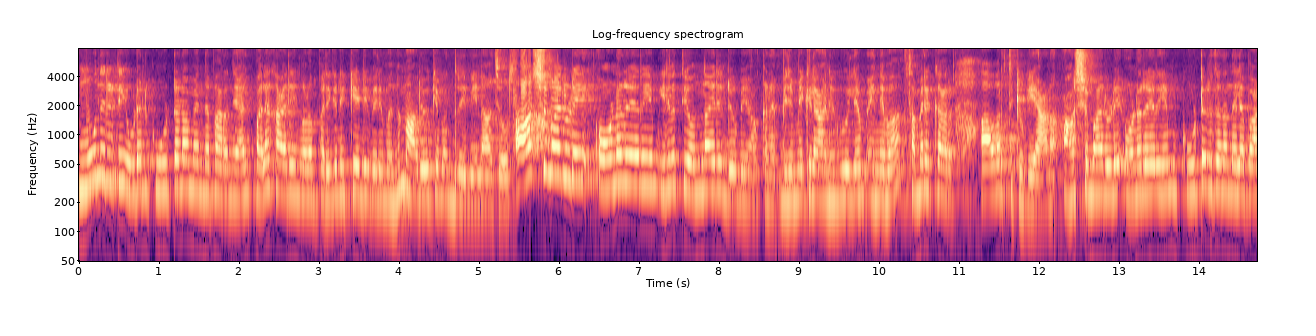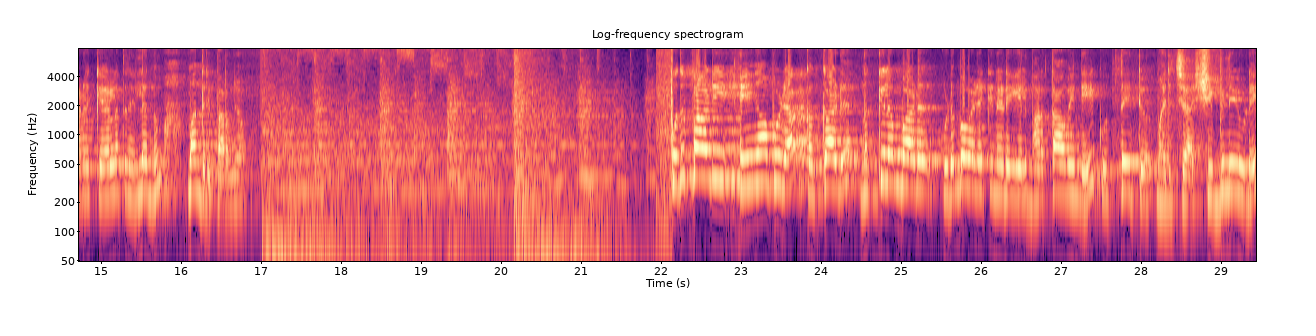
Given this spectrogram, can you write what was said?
മൂന്നിരട്ടി ഉടൻ കൂട്ടണമെന്ന് പറഞ്ഞാൽ പല കാര്യങ്ങളും പരിഗണിക്കേണ്ടി വരുമെന്നും ആരോഗ്യമന്ത്രി വീണ ജോർജ്. ആശുമാരുടെ ഓണറേറിയം ഇരുപത്തി ഒന്നായിരം രൂപയാക്കണം. വിരമിക്കൽ ആനുകൂല്യം എന്നിവ സമരക്കാർ ആവർത്തിക്കുകയാണ്. ആശുമാരുടെ ഓണറേറിയം കൂട്ടരുതെന്ന നിലപാട് കേരളത്തിനില്ലെന്നും മന്ത്രി പറഞ്ഞു. പുതുപ്പാടി ഏങ്ങാപ്പുഴ കക്കാട് നക്കിലമ്പാട് കുടുംബ വഴക്കിനിടയിൽ കുത്തേറ്റ് മരിച്ച ഷിബിലയുടെ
